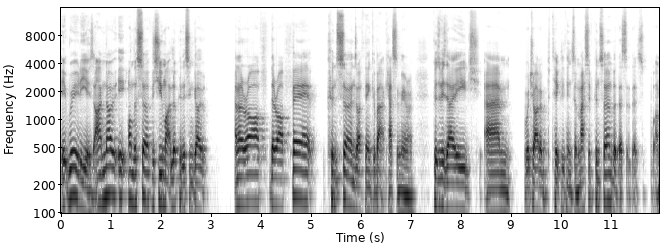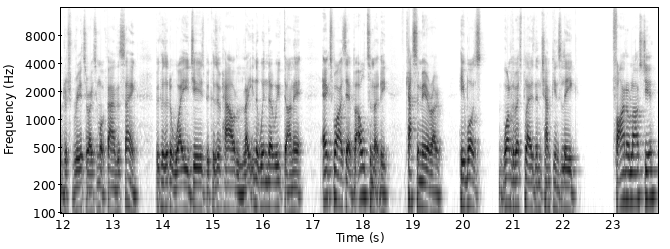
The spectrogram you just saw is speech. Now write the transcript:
It really is. I know it on the surface you might look at this and go, and there are there are fair concerns I think about Casemiro because of his age, um, which I don't particularly think is a massive concern. But that's that's I'm just reiterating what fans are saying because of the wages, because of how late in the window we've done it. X, Y, Z. But ultimately, Casemiro, he was one of the best players in the Champions League final last year,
